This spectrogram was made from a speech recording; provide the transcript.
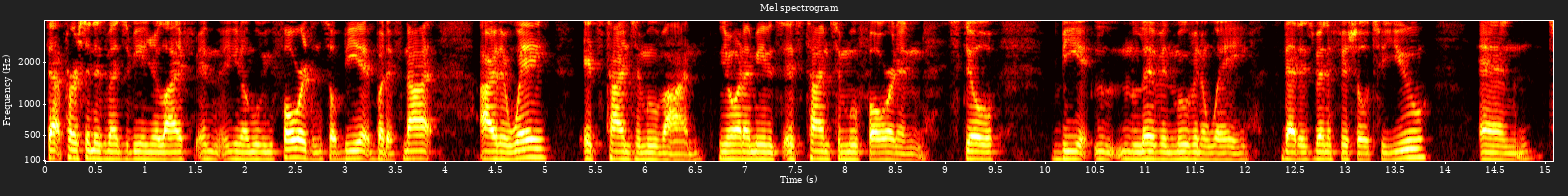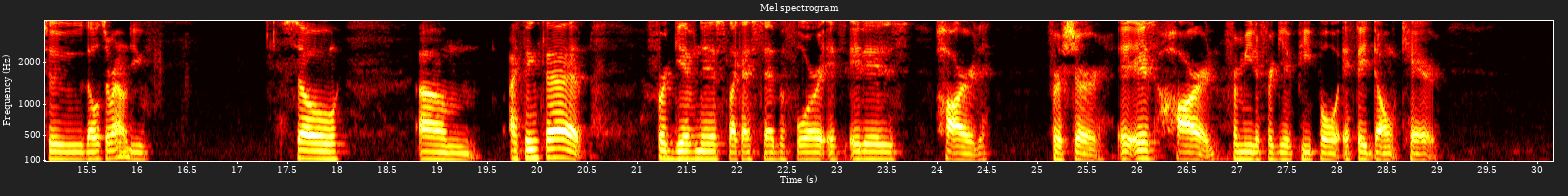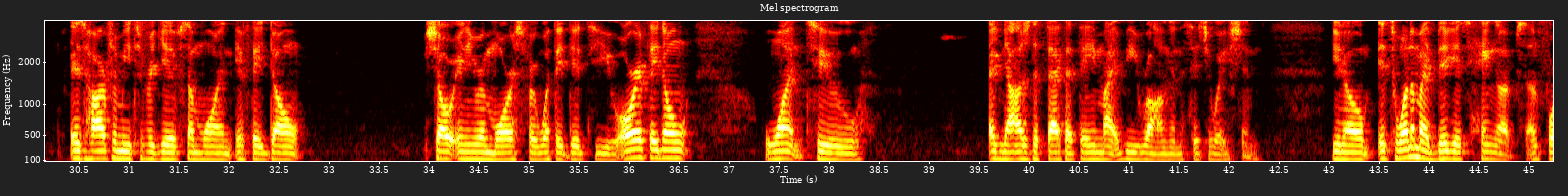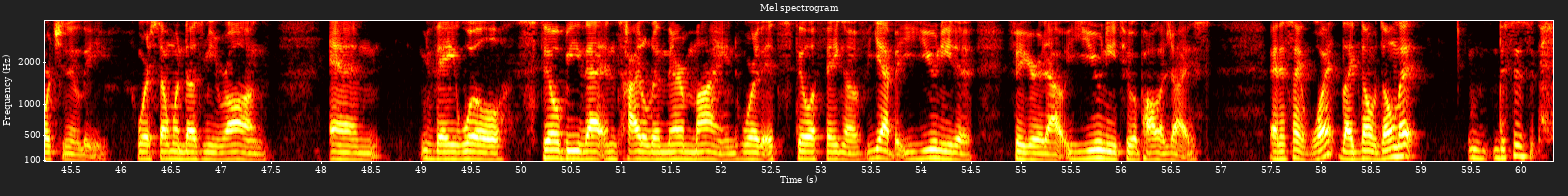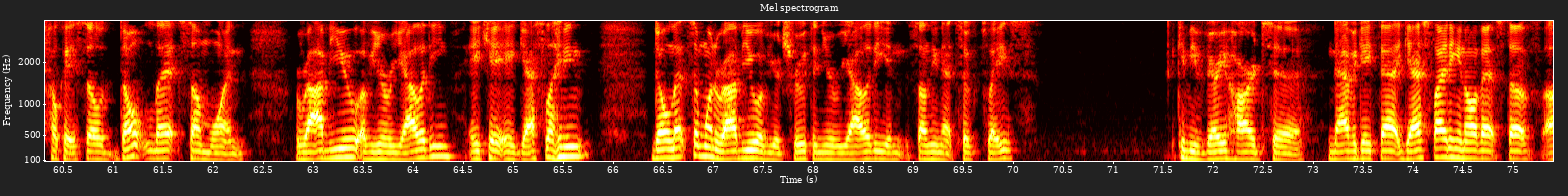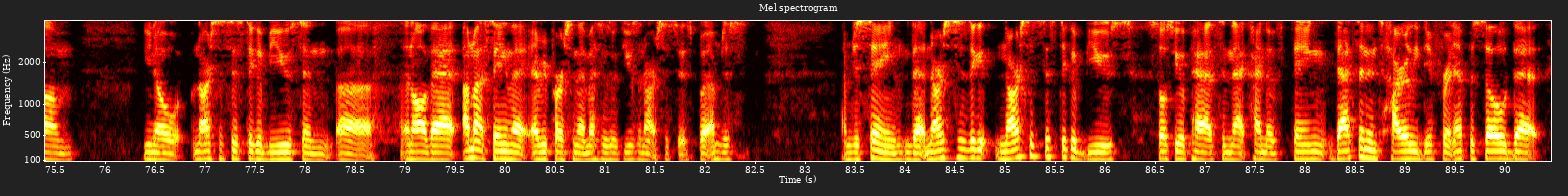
that person is meant to be in your life and you know moving forward then so be it, but if not, either way, it's time to move on. You know what I mean? It's it's time to move forward and still be live and move in a way that is beneficial to you and to those around you. So, um, I think that forgiveness, like I said before, it's it is hard. for sure. It is hard for me to forgive people if they don't care. It's hard for me to forgive someone if they don't show any remorse for what they did to you or if they don't want to acknowledge the fact that they might be wrong in the situation. You know, it's one of my biggest hangups, unfortunately, where someone does me wrong and they will still be that entitled in their mind where it's still a thing of, yeah, but you need to figure it out. You need to apologize. And it's like, what? Like, don't, don't let, this is, okay, so don't let someone rob you of your reality, aka gaslighting. Don't let someone rob you of your truth and your reality and something that took place. It can be very hard to navigate that gaslighting and all that stuff. Um, you know, narcissistic abuse and uh, and all that. I'm not saying that every person that messes with you is a narcissist, but I'm just I'm just saying that narcissistic narcissistic abuse, sociopaths, and that kind of thing. That's an entirely different episode that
